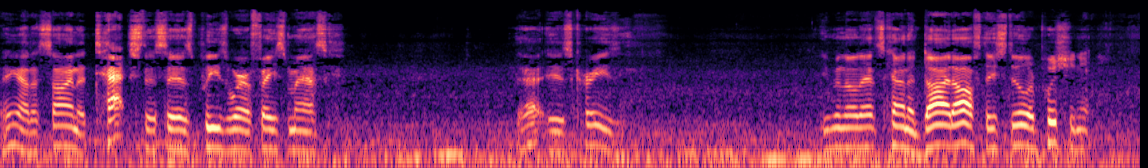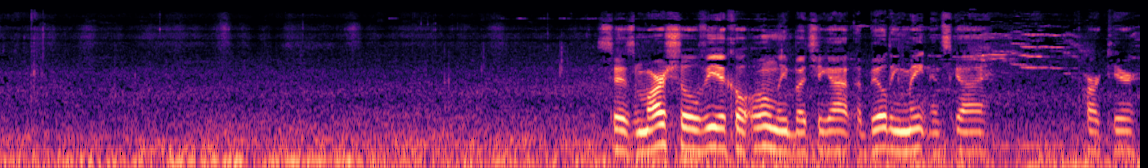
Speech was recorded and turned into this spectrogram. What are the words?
They got a sign attached that says, please wear a face mask. That is crazy. Even though that's kind of died off, they still are pushing it. It says Marshal vehicle only, but you got a building maintenance guy parked here.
